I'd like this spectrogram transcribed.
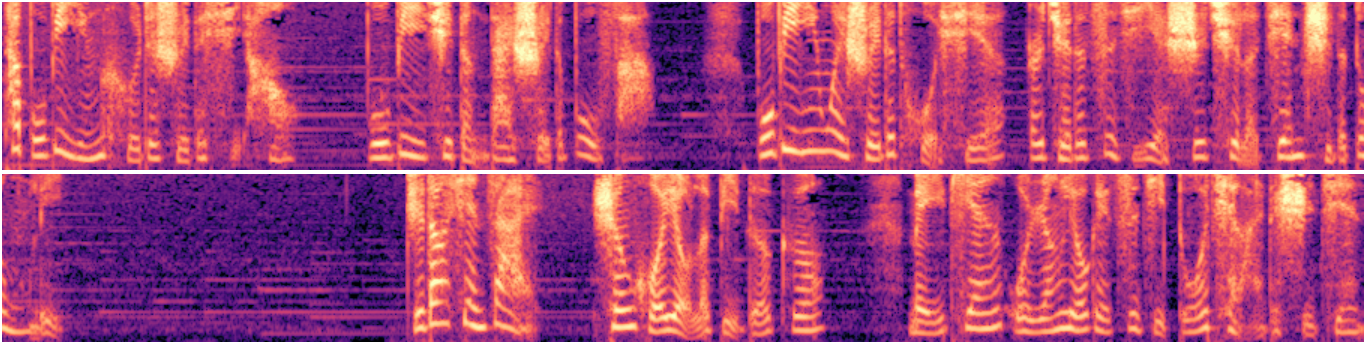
他不必迎合着谁的喜好，不必去等待谁的步伐，不必因为谁的妥协而觉得自己也失去了坚持的动力。直到现在，生活有了彼得哥。每一天，我仍留给自己躲起来的时间，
